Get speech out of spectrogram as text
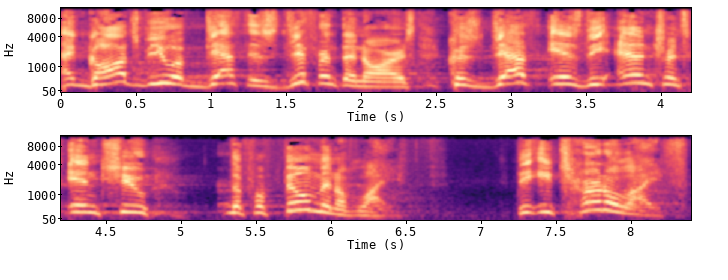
And God's view of death is different than ours because death is the entrance into the fulfillment of life, the eternal life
